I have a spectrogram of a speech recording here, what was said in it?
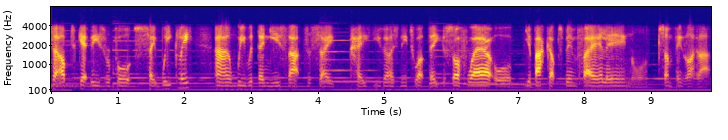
set up to get these reports say weekly, and we would then use that to say, hey, you guys need to update your software, or your backup's been failing, or something like that.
